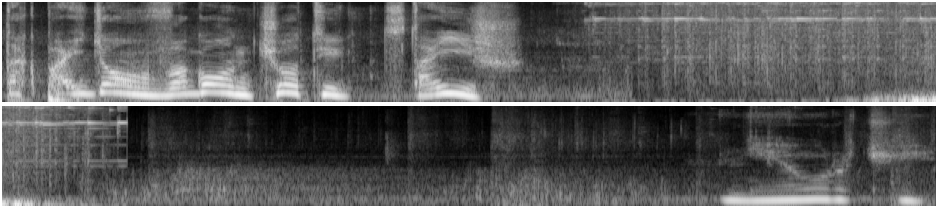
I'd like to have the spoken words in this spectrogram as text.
Так пойдем в вагон, чё ты стоишь? Не урчи.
